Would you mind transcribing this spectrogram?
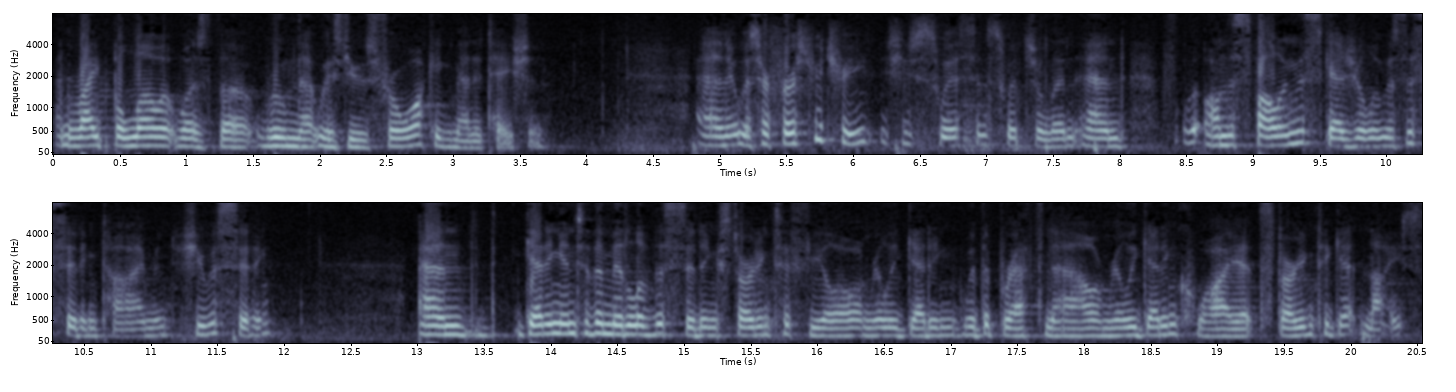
and right below it was the room that was used for walking meditation. And it was her first retreat. She's Swiss in Switzerland. And on this, following the schedule, it was the sitting time, and she was sitting. And getting into the middle of the sitting, starting to feel, oh, I'm really getting with the breath now, I'm really getting quiet, starting to get nice.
